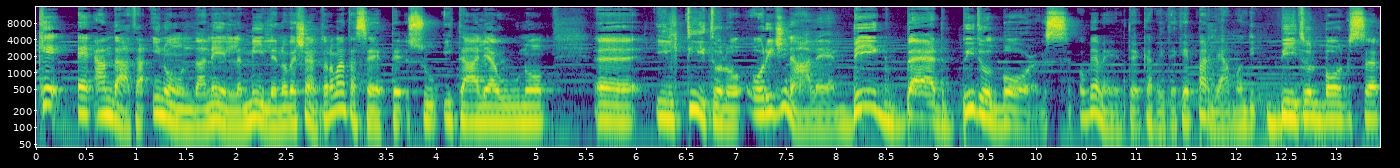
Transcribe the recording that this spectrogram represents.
che è andata in onda nel 1997 su Italia 1. Eh, il titolo originale è Big Bad Beetleborgs. Ovviamente capite che parliamo di Beetleborgs.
